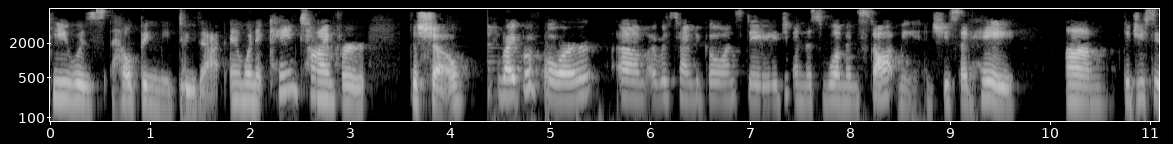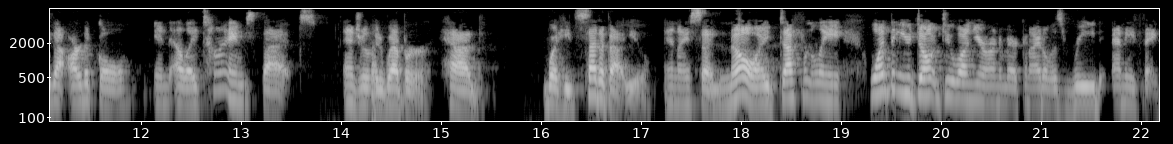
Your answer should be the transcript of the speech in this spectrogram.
he was helping me do that. And when it came time for the show. Right before um, it was time to go on stage, and this woman stopped me and she said, Hey, um, did you see that article in LA Times that Andrew Lloyd Webber had what he'd said about you? And I said, No, I definitely. One thing you don't do on your own American Idol is read anything.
